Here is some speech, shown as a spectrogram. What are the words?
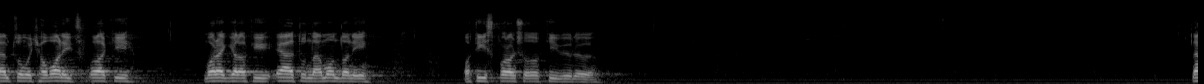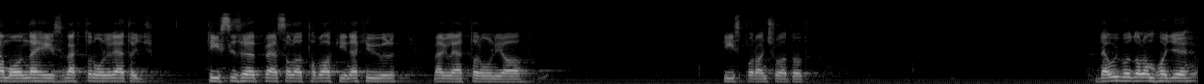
Nem tudom, hogy ha van itt valaki ma reggel, aki el tudná mondani a tíz parancsolatot kívülről. Nem olyan nehéz megtanulni, lehet, hogy 10-15 perc alatt, ha valaki nekiül, meg lehet tanulni a tíz parancsolatot. De úgy gondolom, hogy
